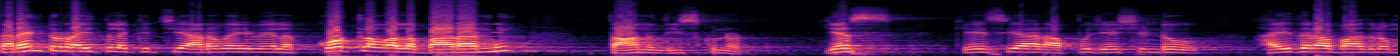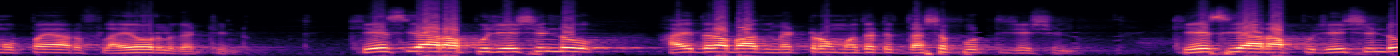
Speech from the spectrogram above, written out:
కరెంటు రైతులకు ఇచ్చి అరవై వేల కోట్ల వాళ్ళ భారాన్ని తాను తీసుకున్నాడు. ఎస్ కేసీఆర్ అప్పు చేసిండు. హైదరాబాద్లో ముప్పై ఆరు ఫ్లైఓవర్లు కట్టిండు. కేసీఆర్ అప్పు చేసిండు. హైదరాబాద్ మెట్రో మొదటి దశ పూర్తి చేసిండు. కేసీఆర్ అప్పు చేసిండు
